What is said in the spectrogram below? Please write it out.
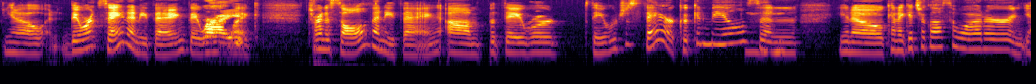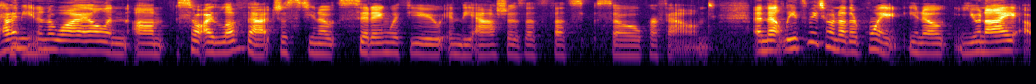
you know they weren't saying anything they weren't right. like trying to solve anything um, but they were they were just there cooking meals mm-hmm. and you know can i get you a glass of water and you haven't mm-hmm. eaten in a while and um, so i love that just you know sitting with you in the ashes that's that's so profound and that leads me to another point you know you and i uh,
